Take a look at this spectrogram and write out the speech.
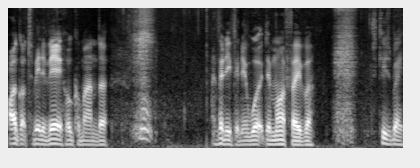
I got to be the vehicle commander. If anything, it worked in my favour. Excuse me.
